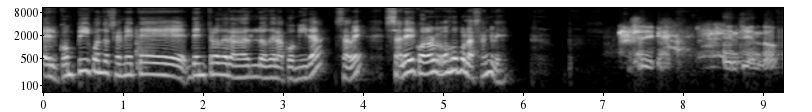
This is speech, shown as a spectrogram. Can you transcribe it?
el compi cuando se mete dentro de lo de la comida, ¿sabes? Sale de color rojo por la sangre. Sí. Entiendo.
